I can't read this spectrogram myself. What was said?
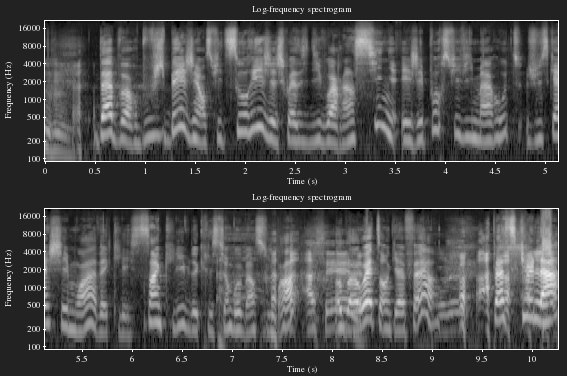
D'abord bouche bée, j'ai ensuite souri, j'ai choisi d'y voir un signe et j'ai poursuivi ma route jusqu'à chez moi avec les cinq livres de Christian Bobin sous le bras. Ah, c'est Oh bah ouais, tant qu'à faire. Parce que là,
